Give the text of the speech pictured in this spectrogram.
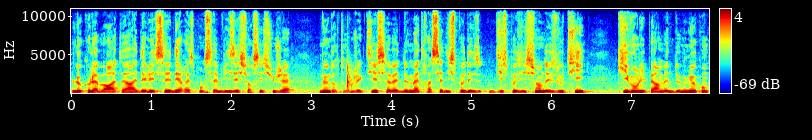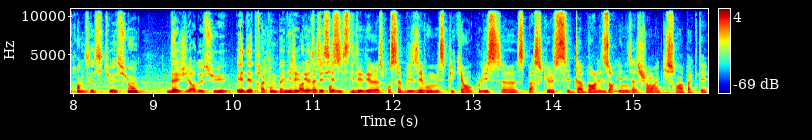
le collaborateur est délaissé, déresponsabilisé sur ces sujets. Nous, notre objectif, ça va être de mettre à sa disposition des outils qui vont lui permettre de mieux comprendre sa situation, d'agir dessus et d'être accompagné par des spécialistes. Il est déresponsabilisé, vous m'expliquez en coulisses, euh, c'est parce que c'est d'abord les organisations hein, qui sont impactées.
